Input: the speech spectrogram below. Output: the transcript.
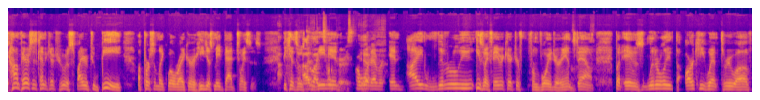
Tom Paris is kind of character who aspired to be a person like Will Riker. He just made bad choices because it was I convenient Paris. or yeah. whatever. And I literally, he's my favorite character from Voyager, hands down. But it was literally the arc he went through of.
